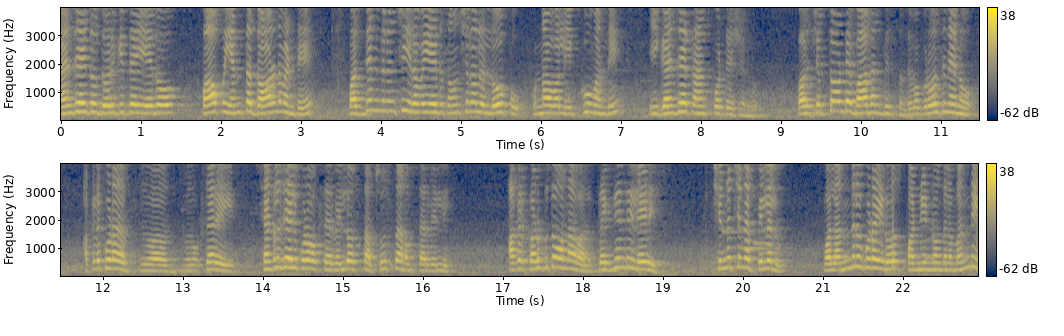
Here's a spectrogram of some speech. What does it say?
గంజాయితో దొరికితే ఏదో పాపం ఎంత దారుణం అంటే పద్దెనిమిది నుంచి ఇరవై ఐదు సంవత్సరాల లోపు ఉన్న వాళ్ళు ఎక్కువ మంది ఈ గంజాయి ట్రాన్స్పోర్టేషన్లో వాళ్ళు చెప్తూ ఉంటే బాధ అనిపిస్తుంది ఒకరోజు నేను అక్కడ కూడా ఒకసారి సెంట్రల్ జైలు కూడా ఒకసారి వెళ్ళి వస్తా చూస్తాను ఒకసారి వెళ్ళి. అక్కడ కడుపుతో ఉన్న వాళ్ళు లేడీస్ చిన్న చిన్న పిల్లలు వాళ్ళందరూ కూడా ఈరోజు పన్నెండు వందల మంది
